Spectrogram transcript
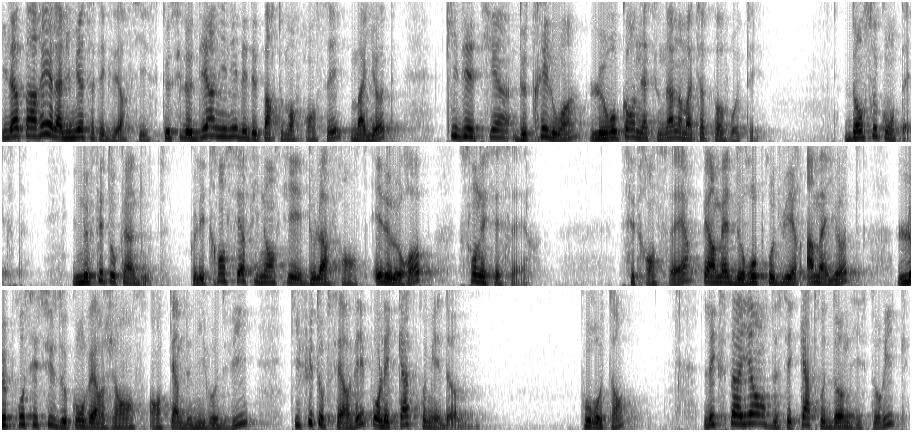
il apparaît à la lumière de cet exercice que c'est le dernier né des départements français, Mayotte, qui détient de très loin le record national en matière de pauvreté. Dans ce contexte, il ne fait aucun doute que les transferts financiers de la France et de l'Europe sont nécessaires. Ces transferts permettent de reproduire à Mayotte le processus de convergence en termes de niveau de vie qui fut observé pour les quatre premiers dômes. Pour autant, l'expérience de ces quatre dômes historiques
